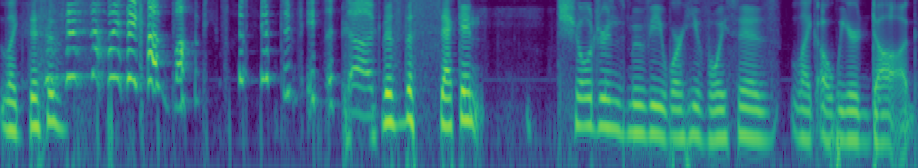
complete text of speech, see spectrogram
Like this is There's no way they got Bobby put him to be the dog. this is the second children's movie where he voices like a weird dog.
